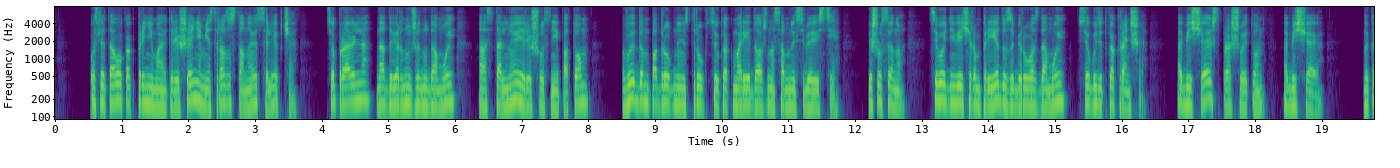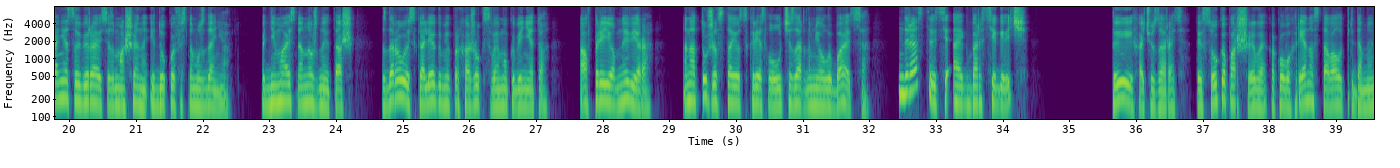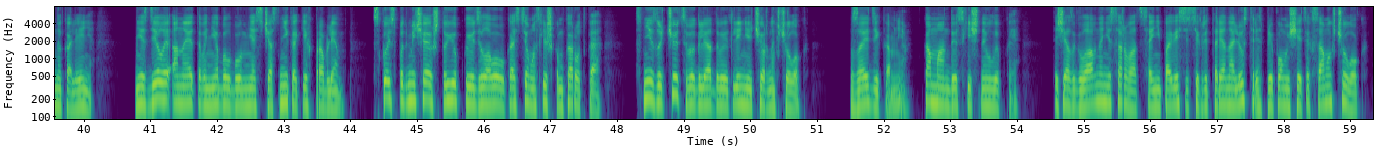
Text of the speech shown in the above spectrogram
После того, как принимают решение, мне сразу становится легче. Все правильно, надо вернуть жену домой, а остальное я решу с ней потом. Выдам подробную инструкцию, как Мария должна со мной себя вести. Пишу сыну. Сегодня вечером приеду, заберу вас домой, все будет как раньше. «Обещаешь?» — спрашивает он. «Обещаю». Наконец выбираюсь из машины, иду к офисному зданию. Поднимаюсь на нужный этаж. Здороваюсь с коллегами, прохожу к своему кабинету. А в приемной Вера — она тут же встает с кресла, лучезарно мне улыбается. «Здравствуйте, Айк Барсегович». «Ты, хочу заорать, ты, сука паршивая, какого хрена вставала передо мной на колени? Не сделай она этого, не было бы у меня сейчас никаких проблем. Скользь подмечаю, что юбка ее делового костюма слишком короткая. Снизу чуть выглядывает линия черных чулок. «Зайди ко мне», командую с хищной улыбкой. Сейчас главное не сорваться и не повесить секретаря на люстре при помощи этих самых чулок.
